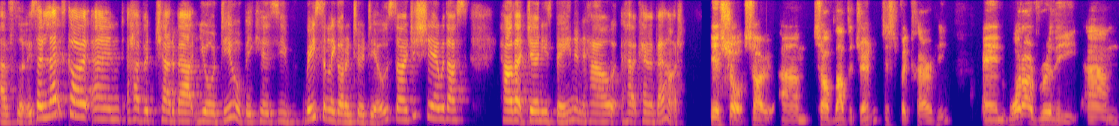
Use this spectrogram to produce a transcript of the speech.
Absolutely. So let's go and have a chat about your deal because you've recently got into a deal. So just share with us how that journey's been and how how it came about. Yeah, sure. So, um, so I've loved the journey, just for clarity. And what I've really um,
